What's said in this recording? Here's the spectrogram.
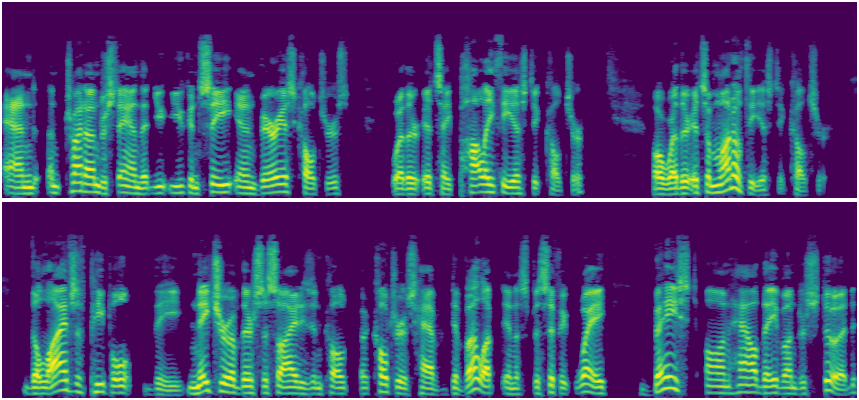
and, and try to understand that you, you can see in various cultures whether it's a polytheistic culture or whether it's a monotheistic culture the lives of people, the nature of their societies and cult- uh, cultures have developed in a specific way based on how they've understood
